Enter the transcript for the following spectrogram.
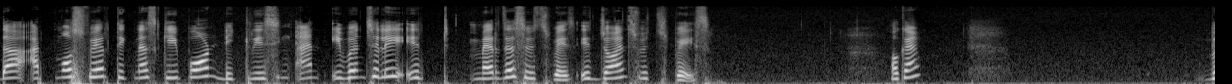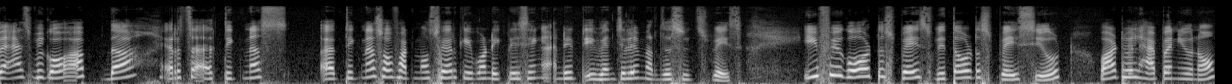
the atmosphere thickness keep on decreasing and eventually it merges with space. It joins with space. Okay as we go up the earth's uh, thickness uh, thickness of atmosphere keep on decreasing and it eventually merges with space if you go to space without a spacesuit what will happen you know?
